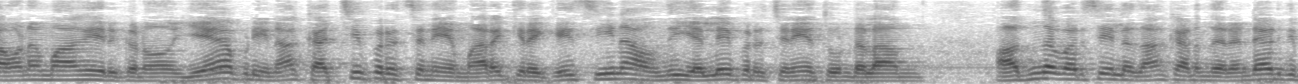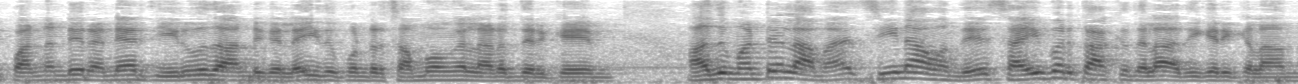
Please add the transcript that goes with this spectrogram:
கவனமாக இருக்கணும். ஏன் அப்படின்னா கட்சி பிரச்சனையை மறைக்கிறதுக்கு சீனா வந்து எல்லை பிரச்சனையை தூண்டலாம். அந்த வரிசையில் தான் கடந்த ரெண்டாயிரத்தி பன்னெண்டு ரெண்டாயிரத்தி இருபது ஆண்டுகளில் இது போன்ற சம்பவங்கள் நடந்திருக்கு. அது மட்டும் இல்லாமல் சீனா வந்து சைபர் தாக்குதலை அதிகரிக்கலாம்.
